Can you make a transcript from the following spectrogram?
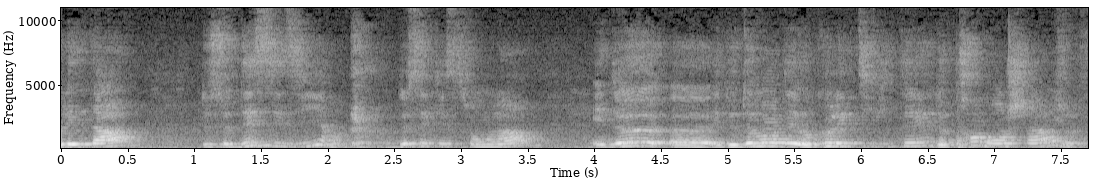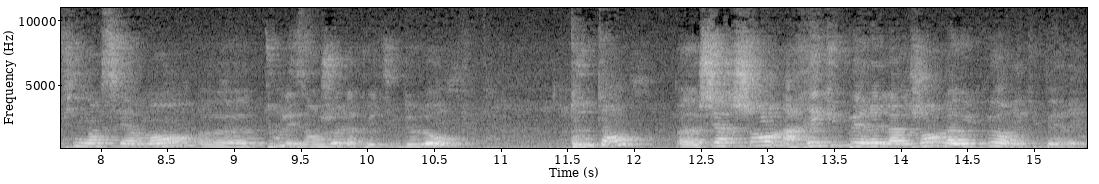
l'État de se dessaisir de ces questions-là et, de, euh, et de demander aux collectivités de prendre en charge financièrement tous les enjeux de la politique de l'eau, tout en cherchant à récupérer de l'argent là où il peut en récupérer.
